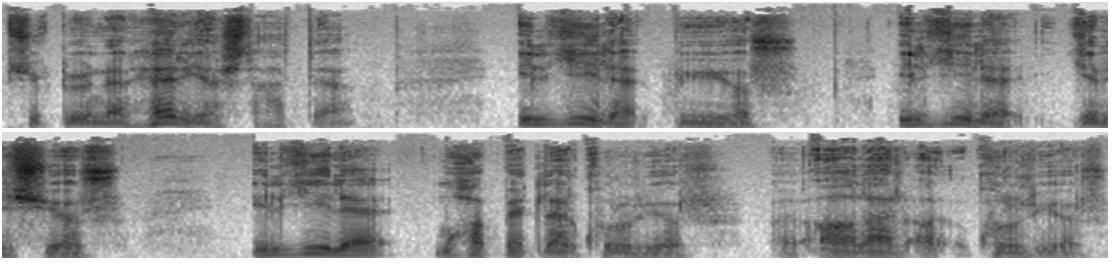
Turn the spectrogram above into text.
küçüklüğünden her yaşta hatta ilgiyle büyüyor, ilgiyle gelişiyor, ilgiyle muhabbetler kuruluyor, e, ağlar kuruluyor.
